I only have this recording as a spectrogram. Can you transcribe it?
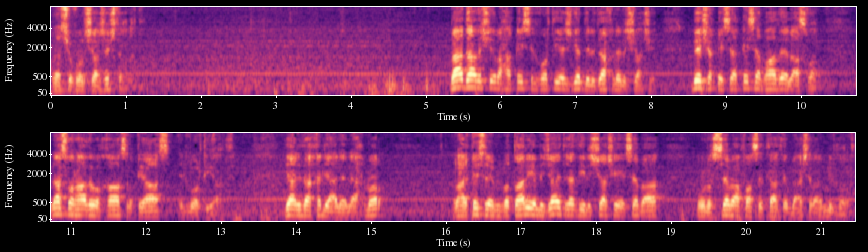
إذا تشوفون الشاشة اشتغلت. بعد هذا الشيء راح أقيس الفولتيه إيش قد اللي داخله للشاشه ليش أقيسها؟ أقيسها بهذا الأصفر. الأصفر هذا هو خاص لقياس الفولتيات يعني إذا اخلي على الأحمر راح يقيس لأن البطارية اللي جاي تغذي للشاشة هي 7 ونص 7.3 بالعشرة من الفولت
